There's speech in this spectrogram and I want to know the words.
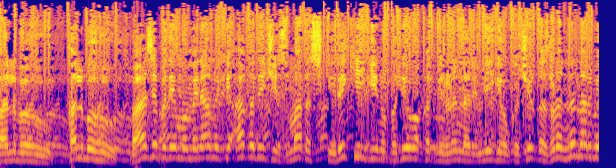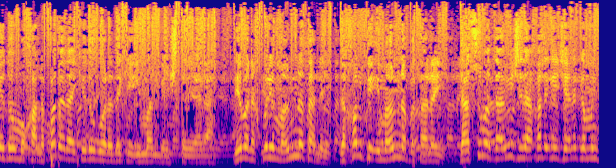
قلبه قلبه بعض په دې مؤمنانو کې هغه دي چې زما تذکره کیږي نو په دې وخت کې زړه نرميږي او کچیر د زړه نه نرمېدو مخالفت ادا کېدو ګوره د کې ایمان بهشته یاره دې باندې خپل ایمانونه تعالی د خلکو ایمانونه په تعالی دا څومره داوی چې د خلکو کې چې لکه مونږ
